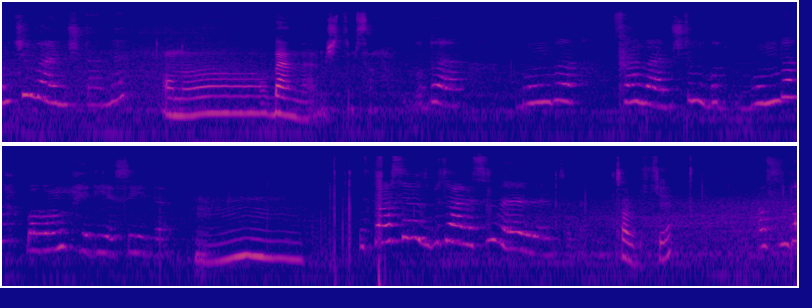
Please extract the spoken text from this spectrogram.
onun için vermişti anne. Onu ben vermiştim sana. Bu da bunu da sen vermiştin. Bu bunu da babamın hediyesiydi. Hmm, İsterseniz bir tanesini verebilirim size. tabii ki. Aslında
